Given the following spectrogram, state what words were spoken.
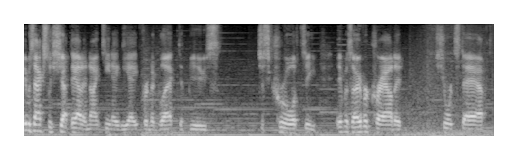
It was actually shut down in 1988 for neglect, abuse, just cruelty. It was overcrowded short staffed.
